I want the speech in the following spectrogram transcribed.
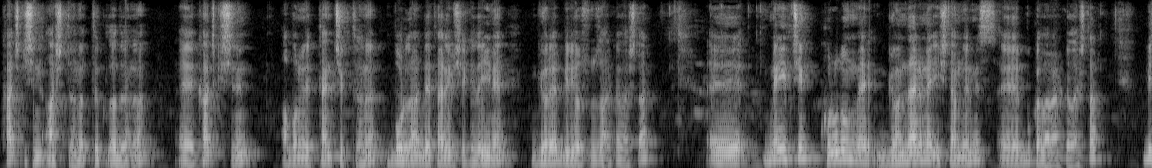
kaç kişinin açtığını, tıkladığını, e, kaç kişinin abonelikten çıktığını burada detaylı bir şekilde yine görebiliyorsunuz arkadaşlar. E, MailChimp kurulum ve gönderme işlemlerimiz bu kadar arkadaşlar. Bir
